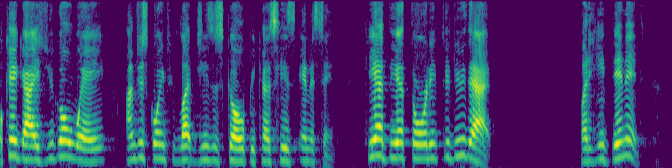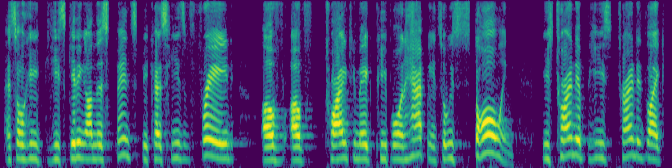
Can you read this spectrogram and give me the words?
okay, guys, you go away. I'm just going to let Jesus go because he's innocent. He had the authority to do that, but he didn't. And so he, he's getting on this fence because he's afraid of, of trying to make people unhappy. And so he's stalling. He's trying to, he's trying to like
